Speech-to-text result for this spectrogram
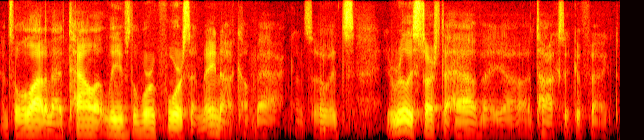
And so a lot of that talent leaves the workforce and may not come back. And so it's, it really starts to have a, uh, a toxic effect.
